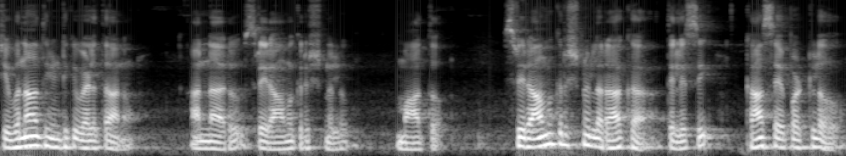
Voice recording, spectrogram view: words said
శివనాథ్ ఇంటికి వెళతాను అన్నారు శ్రీరామకృష్ణులు మాతో. శ్రీరామకృష్ణుల రాక తెలిసి కాసేపట్లో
